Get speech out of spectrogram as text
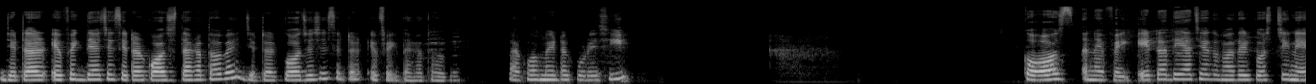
যেটার এফেক্ট দেওয়া আছে, সেটার কজ দেখাতে হবে। যেটার কজ আছে, সেটার এফেক্ট দেখাতে হবে। দেখো আমি এটা করেছি। কজ অ্যান্ড এফেক্ট এটা দিয়ে আছে তোমাদের কোশ্চেনে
